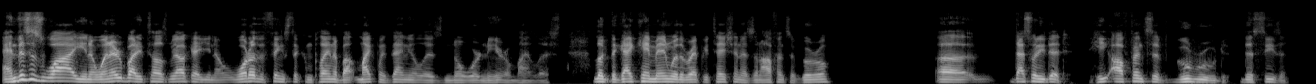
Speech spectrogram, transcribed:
And this is why, you know, when everybody tells me, okay, you know, what are the things to complain about? Mike McDaniel is nowhere near on my list. Look, the guy came in with a reputation as an offensive guru. Uh, that's what he did. He offensive gurued this season.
